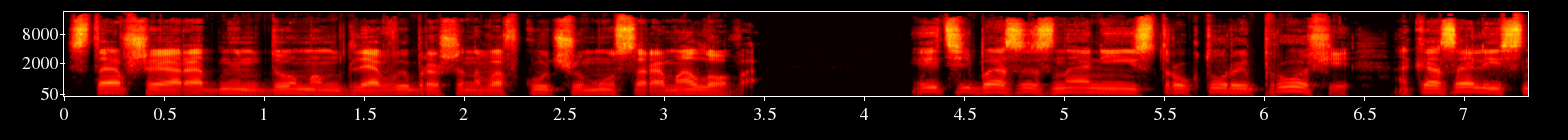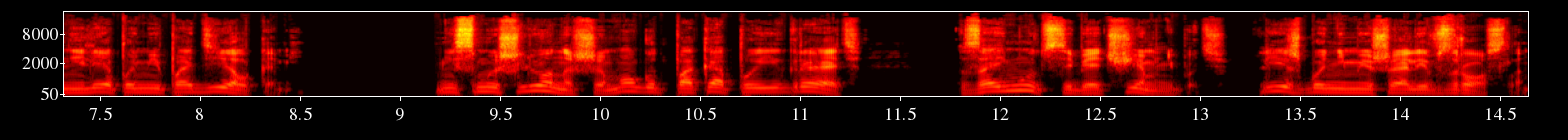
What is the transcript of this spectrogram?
ставшее родным домом для выброшенного в кучу мусора малого. Эти базы знаний и структуры профи оказались нелепыми поделками, Несмышленыши могут пока поиграть, займут себя чем-нибудь, лишь бы не мешали взрослым.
